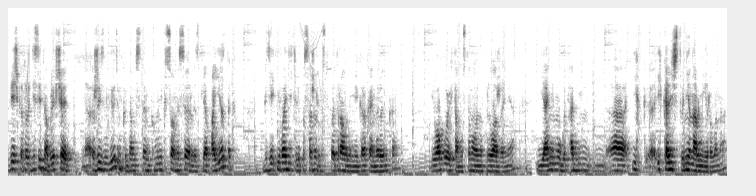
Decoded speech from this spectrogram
вещь, которая действительно облегчает э, жизнь людям, когда мы создаем коммуникационный сервис для поездок, где и водители, и пассажиры выступают равными игроками рынка, и у обоих там установлено приложение, и они могут, э, их, их количество не нормировано,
